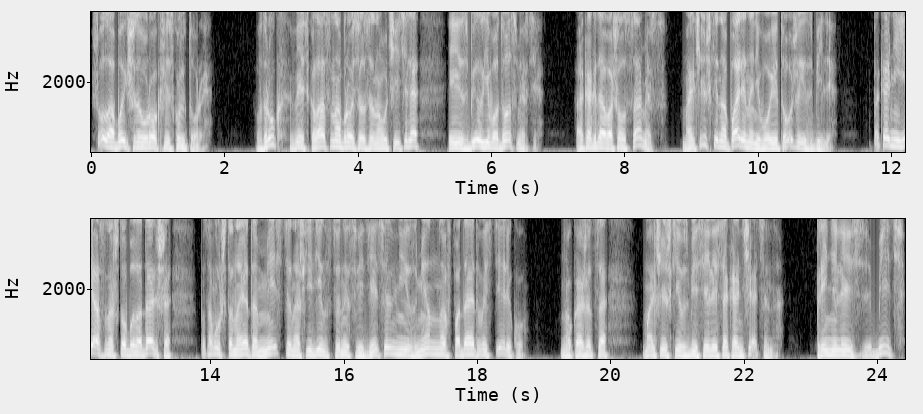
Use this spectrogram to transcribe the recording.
шел обычный урок физкультуры. Вдруг весь класс набросился на учителя и избил его до смерти. А когда вошел Саммерс, мальчишки напали на него и тоже избили. Пока не ясно, что было дальше, потому что на этом месте наш единственный свидетель неизменно впадает в истерику. Но, кажется, мальчишки взбесились окончательно. Принялись бить.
